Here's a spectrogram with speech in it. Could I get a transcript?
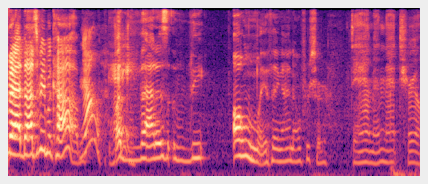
that, not to be macabre. No. But that is the only thing I know for sure. Damn, isn't that true?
